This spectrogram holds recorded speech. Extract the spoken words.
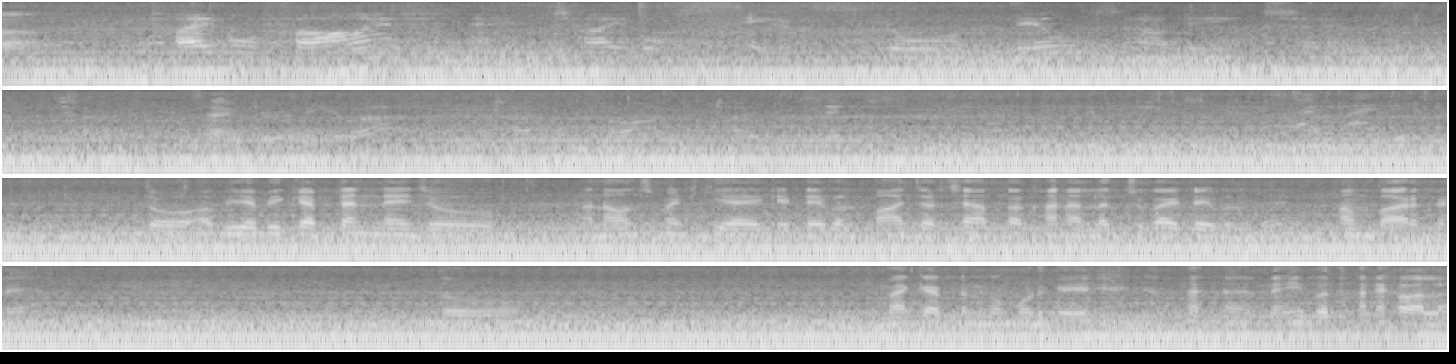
था Table five and table six. Your bills are being served. So thank you There you are. Table five, table six. तो अभी अभी कैप्टन ने जो अनाउंसमेंट किया है कि टेबल पाँच अच्छा आपका खाना लग चुका है टेबल पे, हम बाहर खड़े हैं। तो मैं कैप्टन को मुड़ के नहीं बताने वाला,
